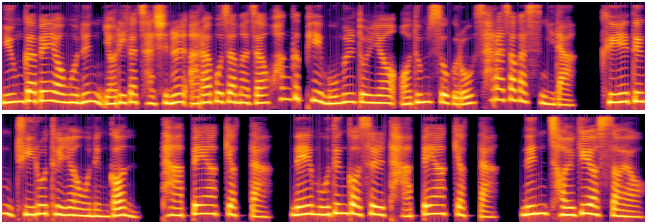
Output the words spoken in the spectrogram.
윤갑의 영혼은 여리가 자신을 알아보자마자 황급히 몸을 돌려 어둠 속으로 사라져갔습니다. 그의 등 뒤로 들려오는 건 다 빼앗겼다. 내 모든 것을 다 빼앗겼다. 는 절규였어요.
